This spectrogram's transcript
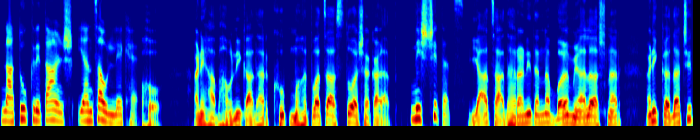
नातू कृतांश यांचा उल्लेख आहे. हो आणि हा भावनिक आधार खूप महत्त्वाचा असतो अशा काळात. निश्चितच. याच आधाराने त्यांना बळ मिळालं असणार आणि कदाचित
